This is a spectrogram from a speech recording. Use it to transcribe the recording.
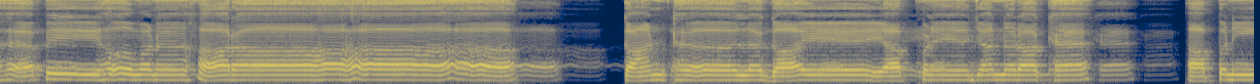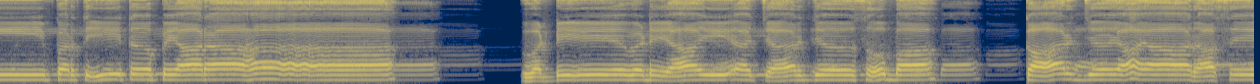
ਹੈ ਪੀ ਹੋਵਨ ਹਾਰਾ। ਕੰਠ ਲਗਾਏ, ਆਪਣੇ ਜਨ ਰਾਖੈ। ਆਪਣੀ ਪ੍ਰਤੀਤ ਪਿਆਰਾ। ਵੱਡੀ ਵਡਿਆਈ ਅਚਰਜ ਸੋਭਾ, ਕਾਰਜ ਆਇਆ ਰਾਸੇ।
